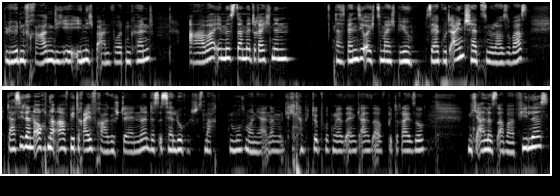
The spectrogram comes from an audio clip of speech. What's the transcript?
blöden Fragen, die ihr eh nicht beantworten könnt. Aber ihr müsst damit rechnen, dass wenn sie euch zum Beispiel sehr gut einschätzen oder sowas, dass sie dann auch eine AFB3-Frage stellen. Ne? Das ist ja logisch, das macht, muss man ja in der mündlichen Abiturprüfung, das ist eigentlich alles AFB3 so. Nicht alles, aber vieles.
